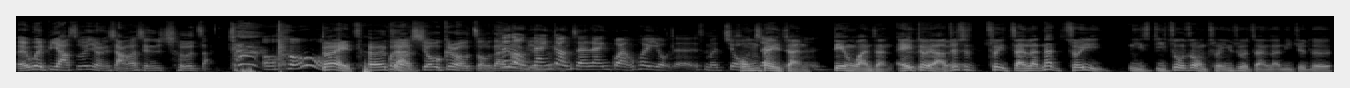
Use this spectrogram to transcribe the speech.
哎、欸，未必啊，所以有人想要先是车展哦，对，车展，show girl 走在那种南港展览馆会有的什么烘焙展、电玩展，哎、欸，对啊，就是所以展览，那所以你你做这种纯艺术的展览，你觉得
